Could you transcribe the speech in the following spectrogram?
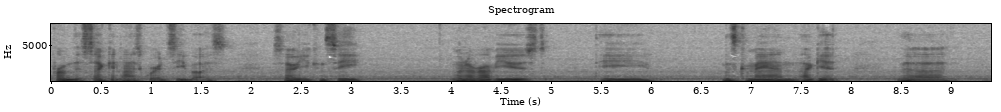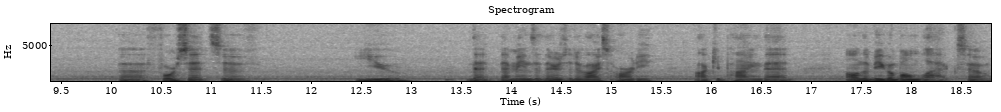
probe the second I squared C bus. So you can see whenever I've used the this command, I get the uh, four sets of U. That that means that there's a device already occupying that on the BeagleBone Black, so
